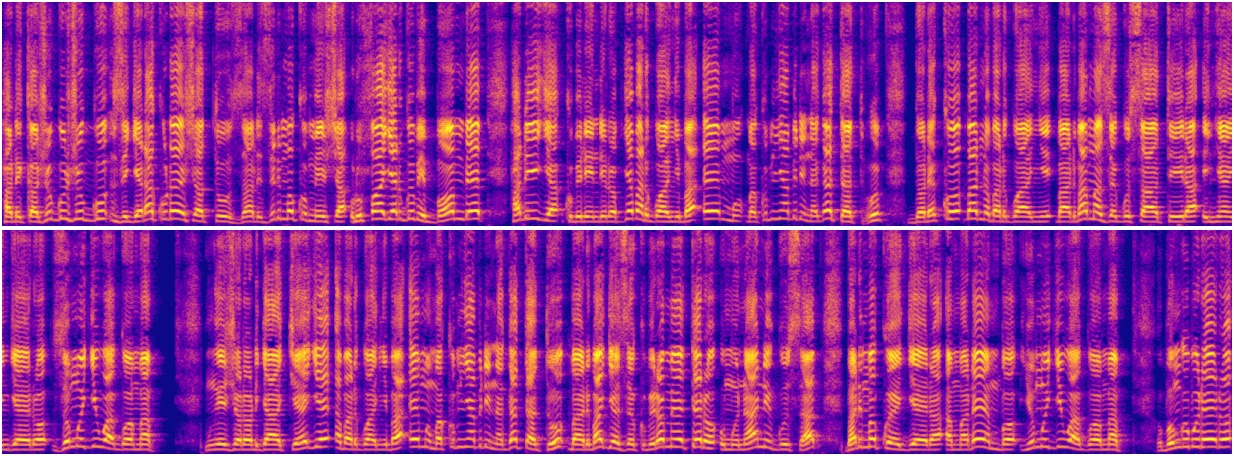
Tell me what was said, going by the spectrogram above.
Hari kajugujugu zigera kuri eshatu zari zirimo kumisha urufaya rw'ibibombe hariya ku birindiro by'abarwanyi ba emu makumyabiri na gatatu dore ko bano barwanyi bari bamaze gusatira inkengero z'umujyi wa goma. Mu ijoro ryakeye abarwanyi ba emu makumyabiri na gatatu bari bageze ku birometero umunani gusa barimo kwegera amarembo y'umujyi wa goma. Ubu ngubu rero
